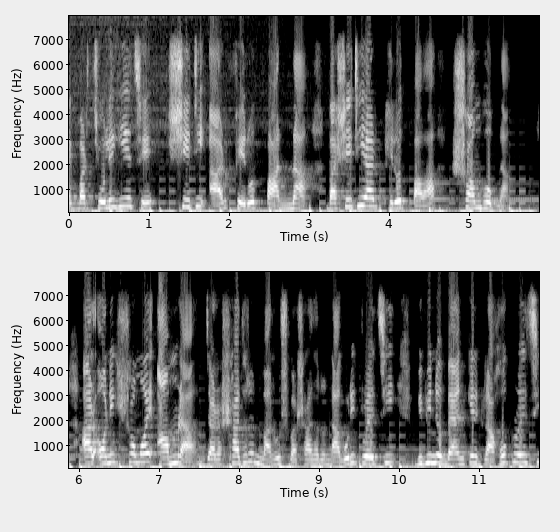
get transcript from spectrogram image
একবার চলে গিয়েছে, সেটি আর ফেরত পান না বা সেটি আর ফেরত পাওয়া সম্ভব না। আর অনেক সময় আমরা, যারা সাধারণ মানুষ বা সাধারণ নাগরিক রয়েছি, বিভিন্ন ব্যাংকের গ্রাহক রয়েছি,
